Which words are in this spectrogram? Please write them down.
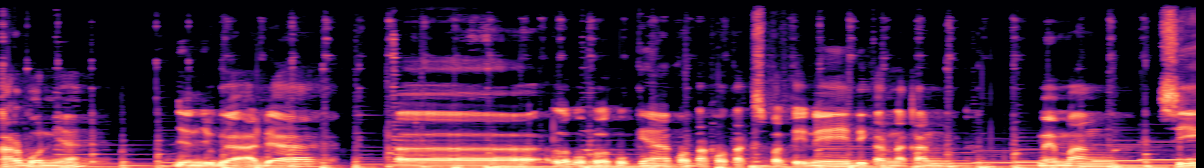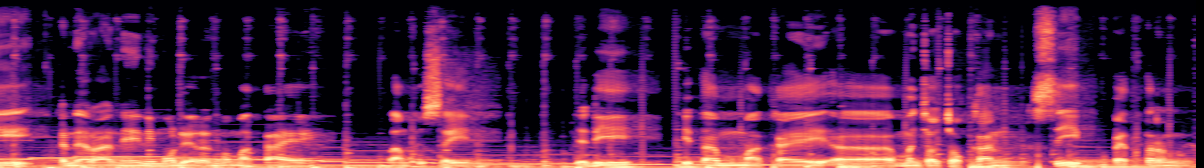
karbonnya dan juga ada uh, lekuk-lekuknya kotak-kotak seperti ini dikarenakan memang si kendaraannya ini modern memakai lampu sein. Jadi kita memakai uh, mencocokkan si pattern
